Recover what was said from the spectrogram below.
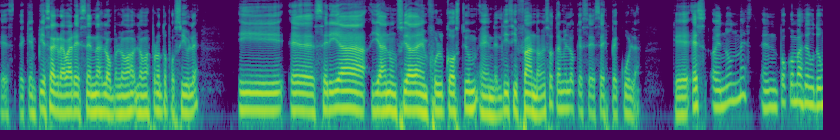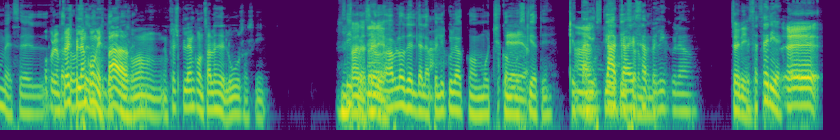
este, que empiece a grabar escenas lo, lo- lo más pronto posible. Y eh, sería ya anunciada en full costume en el DC Fandom. Eso también lo que se, se especula. Que es en un mes, en poco más de, un- de un mes. El, Oh, pero en Flash 14 pelean con espadas. En Flash pelean con sables de luz, así. Sí, Ah, pero, hablo del de la película con, Much- con ya. Muschietti. ¿Qué Ah, tal Muschietti y caca esa hermano. película? Serie. Esa serie. Eh,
